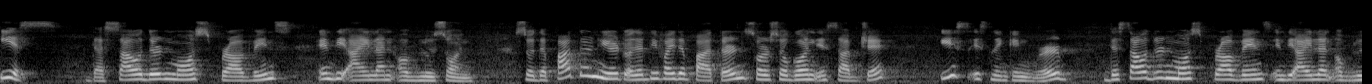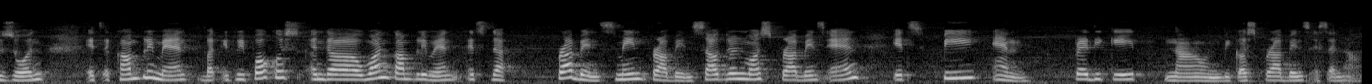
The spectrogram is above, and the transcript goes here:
is the southernmost province in the island of Luzon. So the pattern here, to identify the pattern, Sorsogon is subject, is is linking verb, the southernmost province in the island of Luzon it's a complement but if we focus on the one complement it's the province main province southernmost province and it's pn predicate noun because province is a noun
